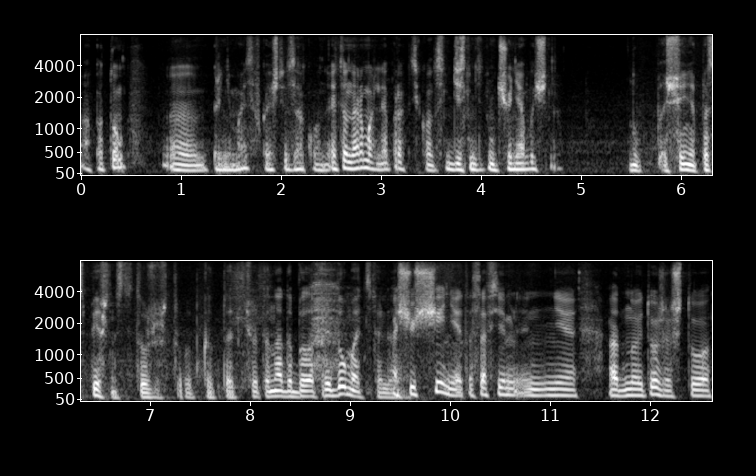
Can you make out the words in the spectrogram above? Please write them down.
а потом э, принимается в качестве закона. Это нормальная практика, у здесь нет ничего необычного. Ну, ощущение поспешности тоже, что вот как-то что-то надо было придумать. Или... Ощущение это совсем не одно и то же, что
